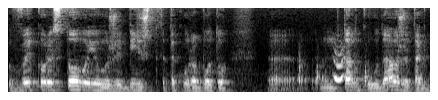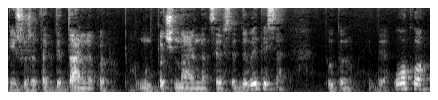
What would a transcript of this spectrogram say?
використовую вже більш таку роботу е, танку, да, вже так більш уже так детально починаю на це все дивитися. Тут он іде око.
